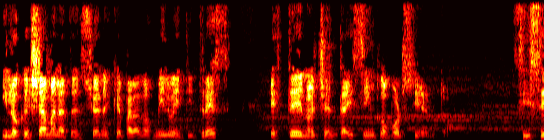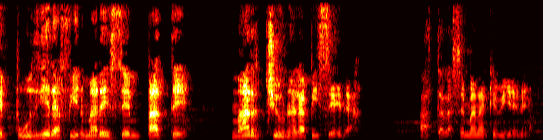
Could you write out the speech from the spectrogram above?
Y lo que llama la atención es que para 2023 esté en 85%. Si se pudiera firmar ese empate, marche una lapicera. Hasta la semana que viene.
